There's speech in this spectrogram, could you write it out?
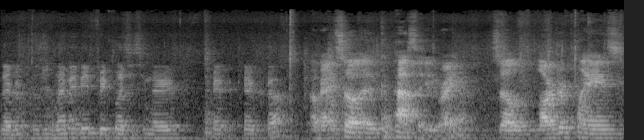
there, there may be free places in their aircraft. Okay, so uh, capacity, right? So larger planes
